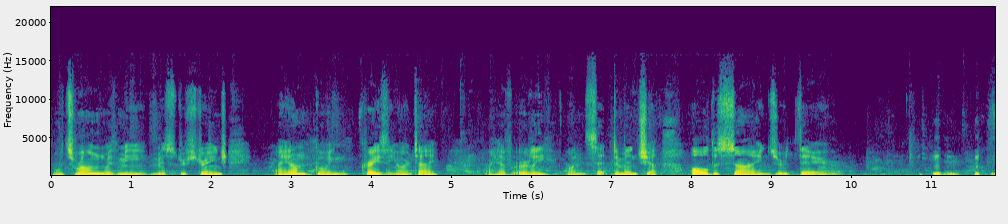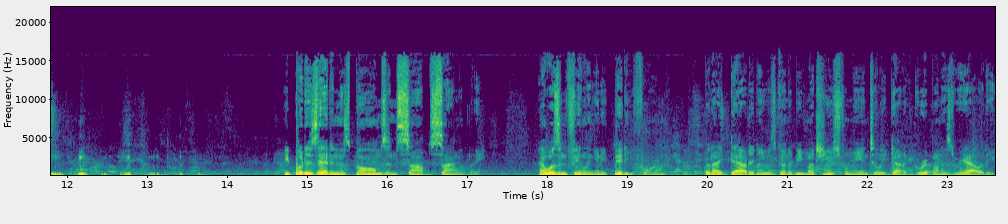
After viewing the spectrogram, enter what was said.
What's wrong with me, Mr. Strange? I am going crazy, aren't I? I have early onset dementia. All the signs are there. he put his head in his palms and sobbed silently. I wasn't feeling any pity for him, but I doubted he was going to be much use for me until he got a grip on his reality.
